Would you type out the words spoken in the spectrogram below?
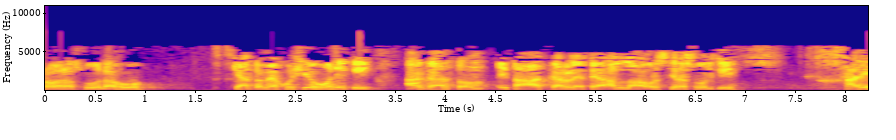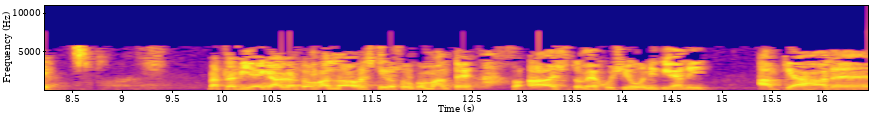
رسول کیا تمہیں خوشی ہونی تھی اگر تم اطاعت کر لیتے اللہ اور اس کے رسول کی۔ ہاں جی؟ مطلب یہ ہے کہ اگر تم اللہ اور اس کے رسول کو مانتے تو آج تمہیں خوشی ہونی تھی یا نہیں؟ اب کیا حال ہے؟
